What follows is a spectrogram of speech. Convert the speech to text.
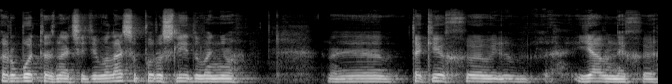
робота значить, велася по розслідуванню таких е, явних, е, прич- е,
